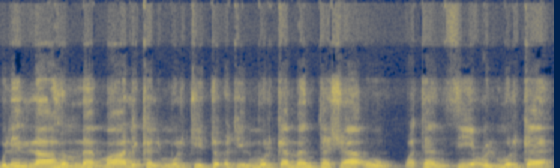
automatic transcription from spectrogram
Kulillahümme malikel mulki tu'til mulke men teşâ'u ve tenzi'ul mulke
